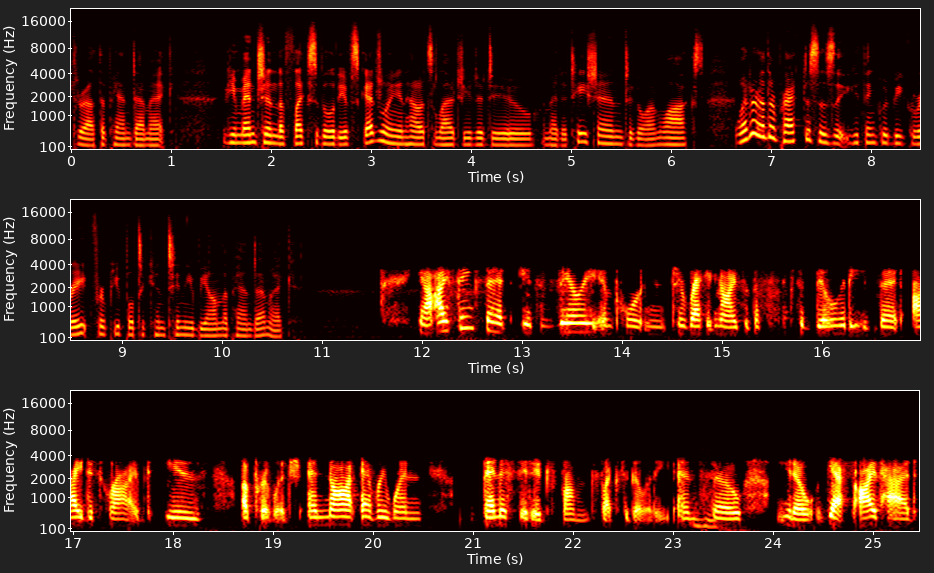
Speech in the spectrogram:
throughout the pandemic. You mentioned the flexibility of scheduling and how it's allowed you to do meditation, to go on walks. What are other practices that you think would be great for people to continue beyond the pandemic? Yeah, I think that it's very important to recognize that the flexibility that I described is a privilege, and not everyone benefited from flexibility. And mm-hmm. so, you know, yes, I've had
